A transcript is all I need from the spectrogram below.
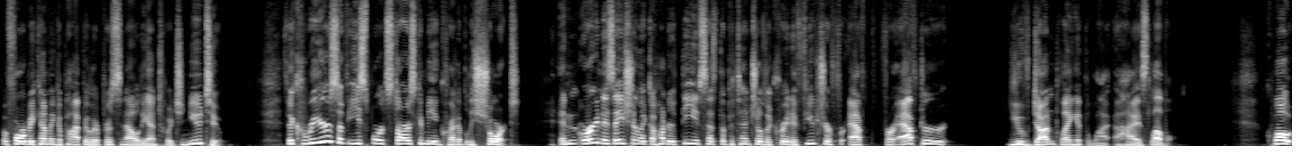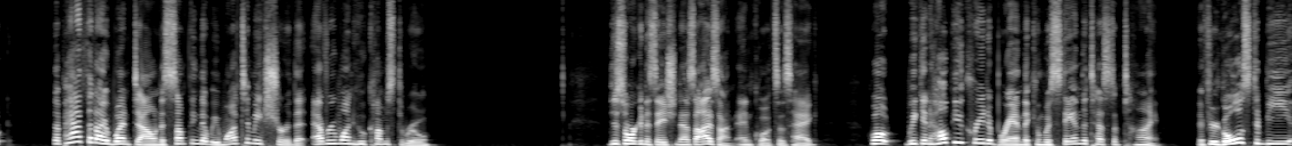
before becoming a popular personality on Twitch and YouTube. The careers of esports stars can be incredibly short, and an organization like 100 Thieves has the potential to create a future for, af- for after you've done playing at the li- highest level. Quote, the path that I went down is something that we want to make sure that everyone who comes through this organization has eyes on, end quote, says Haag. Quote, we can help you create a brand that can withstand the test of time. If your goal is to be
